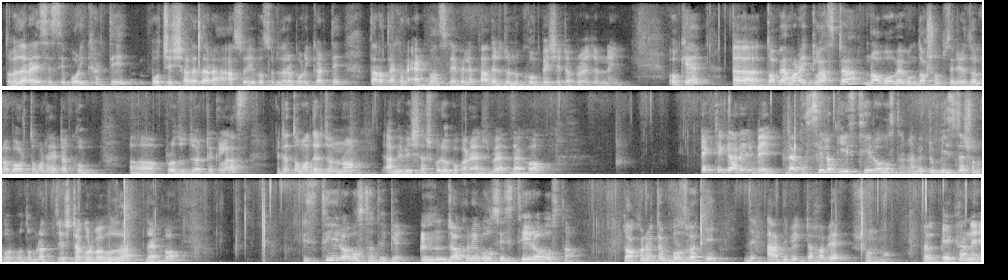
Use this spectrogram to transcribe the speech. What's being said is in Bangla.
তবে যারা এসএসসি পরীক্ষার্থী, পঁচিশ সালে যারা আসো এই বছর যারা পরীক্ষার্থী, তারা তো এখন অ্যাডভান্স লেভেলে তাদের জন্য খুব বেশি এটা প্রয়োজন নেই। ওকে তবে আমার এই ক্লাসটা নবম এবং দশম শ্রেণির জন্য বর্তমানে এটা খুব প্রযোজ্য একটা ক্লাস। এটা তোমাদের জন্য আমি বিশ্বাস করি উপকারে আসবে। দেখো একটি গাড়ির বেগ, দেখো, ছিল কি স্থির অবস্থান? আমি একটু বিশ্লেষণ করব, তোমরা চেষ্টা করবা বোঝা দেখো, স্থির অবস্থা থেকে, যখনই বলছি স্থির অবস্থা, তখনই তুমি বুঝবা কি? যে আদি বেগটা হবে শূন্য। তাহলে এখানে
